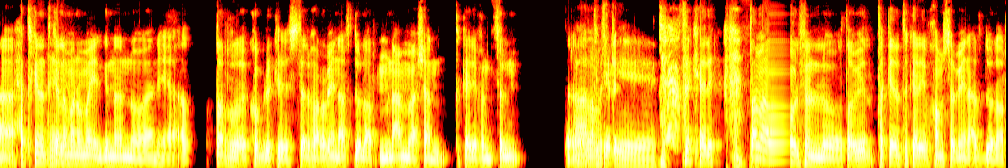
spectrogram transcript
آه، حتى كنا نتكلم أيوة. أنا وميت قلنا إنه يعني أضطر كوبريك يستلف 40 ألف دولار من عمه عشان تكاليف الفيلم آه، والله تكاليف- مسكين تكاليف طبعا أول فيلم له طويل تقريبا تكاليف 75 ألف دولار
